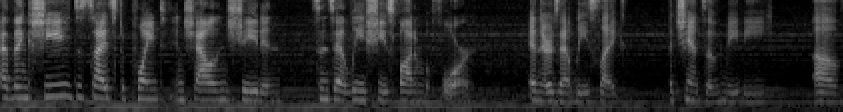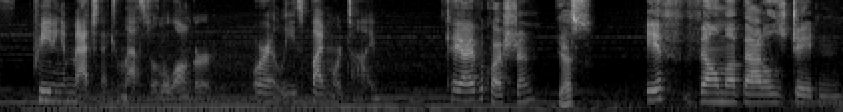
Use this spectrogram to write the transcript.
I think she decides to point and challenge Jaden, since at least she's fought him before, and there's at least like a chance of maybe of creating a match that can last a little longer, or at least buy more time. Okay, I have a question. Yes? If Velma battles Jaden,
